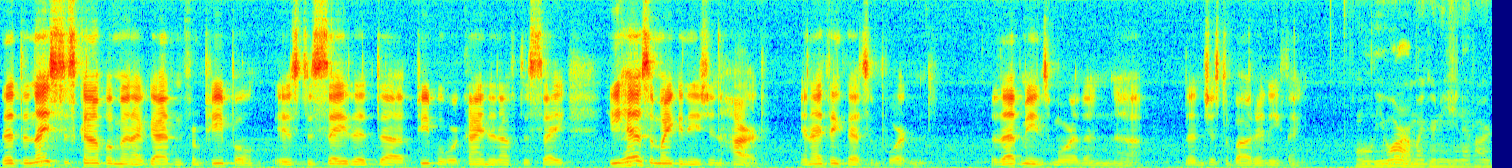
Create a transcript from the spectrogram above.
That the nicest compliment I've gotten from people is to say that uh, people were kind enough to say he has a Micronesian heart, and I think that's important. That means more than uh, than just about anything. Well, you are a Micronesian at heart.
